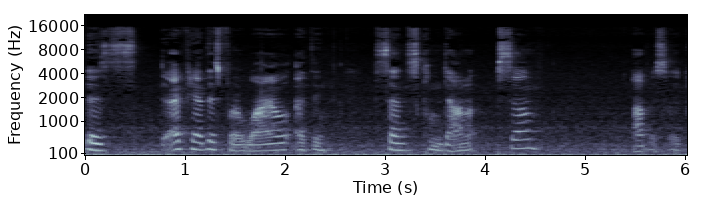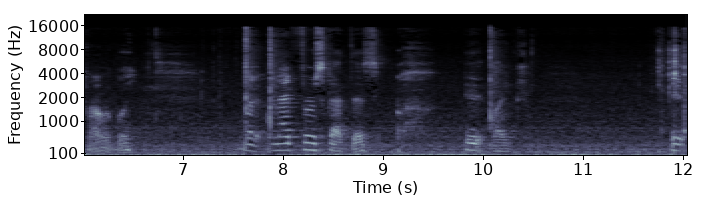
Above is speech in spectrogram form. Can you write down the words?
This I've had this for a while. I think since come down some, obviously probably. But when I first got this, it like it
